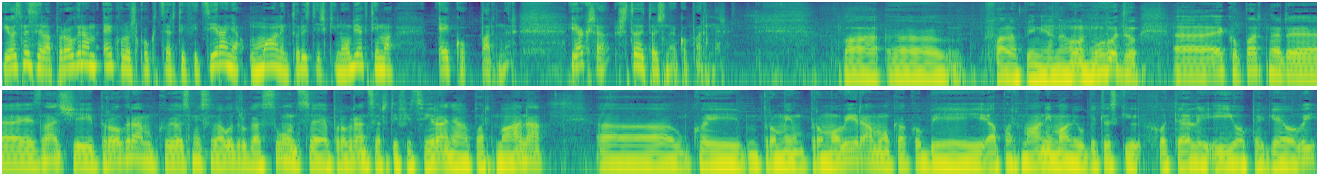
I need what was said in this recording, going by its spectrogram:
je osmislila program ekološkog certificiranja u malim turističkim objektima Eko Partner. Jakša, što je točno Eko Partner? Pa, uh, hvala Pinija na ovom uvodu. Uh, Eko Partner je znači program koji je osmislila Udruga Sunce, program certificiranja apartmana koji promoviramo kako bi apartmani, mali obiteljski hoteli i OPG-ovi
